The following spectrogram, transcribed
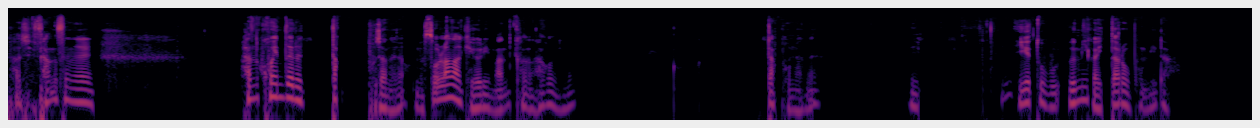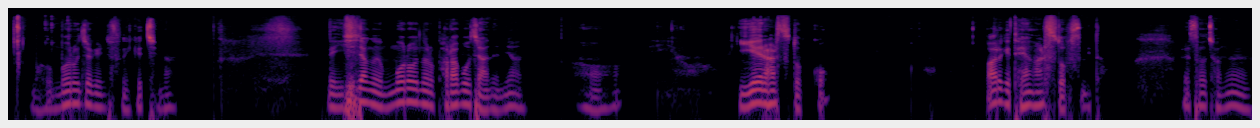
사실 상승을 한 코인들을 딱 보잖아요. 그러면 솔라나 계열이 많거든 하거든요. 딱 보면은 이, 이게 또뭐 의미가 있다고 봅니다. 뭐 음모론적일 수는 있겠지만, 근데 이 시장은 음모론으로 바라보지 않으면 어, 이해를 할 수도 없고 빠르게 대응할 수도 없습니다. 그래서 저는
